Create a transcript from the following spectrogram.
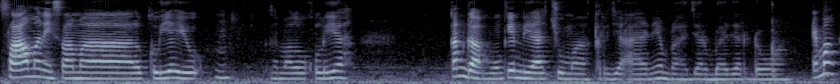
Selama nih Selama lu kuliah yuk. Hmm. Sama lu kuliah. Kan gak mungkin dia cuma kerjaannya Belajar-belajar doang. Emang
